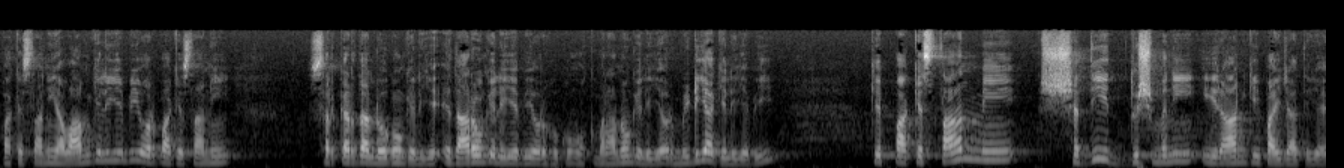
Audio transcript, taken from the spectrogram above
پاکستانی عوام کے لیے بھی اور پاکستانی سرکردہ لوگوں کے لیے، اداروں کے لیے بھی اور حکمرانوں کے لیے اور میڈیا کے لیے بھی کہ پاکستان میں شدید دشمنی ایران کی پائی جاتی ہے،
